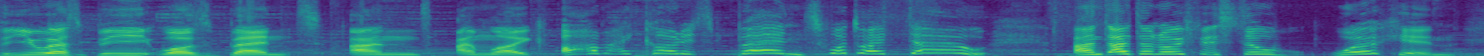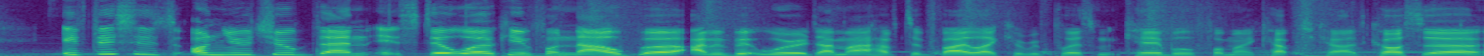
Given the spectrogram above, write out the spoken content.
the USB was bent and I'm like, oh my god, it's bent, what do I do? And I don't know if it's still working. If this is on YouTube, then it's still working for now, but I'm a bit worried. I might have to buy like a replacement cable for my capture card. Cause, uh,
